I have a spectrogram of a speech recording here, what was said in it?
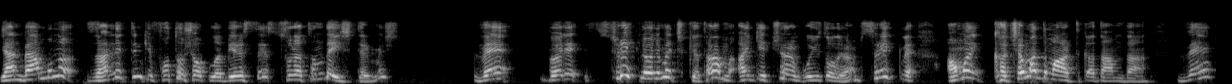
Yani ben bunu zannettim ki Photoshop'la birisi suratını değiştirmiş ve böyle sürekli önüme çıkıyor tamam mı? Ay geçiyorum uyuz oluyorum sürekli ama kaçamadım artık adamdan ve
